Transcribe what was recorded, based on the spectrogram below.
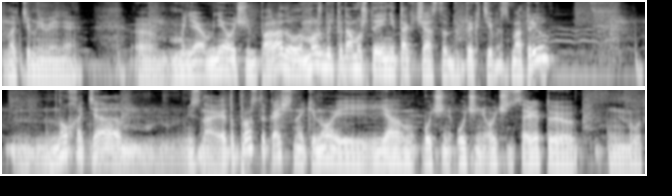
но тем не менее. Э, мне, мне очень порадовало. Может быть, потому что я не так часто детективы смотрю. Ну, хотя не знаю, это просто качественное кино, и я очень-очень-очень советую вот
